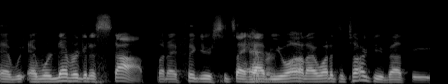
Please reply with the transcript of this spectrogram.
and we and we're never going to stop. But I figure since I have Ever. you on, I wanted to talk to you about the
